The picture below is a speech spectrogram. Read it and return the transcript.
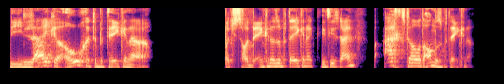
die lijken ogen te betekenen wat je zou denken dat ze betekenen, kritisch zijn, maar eigenlijk wel wat anders betekenen.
